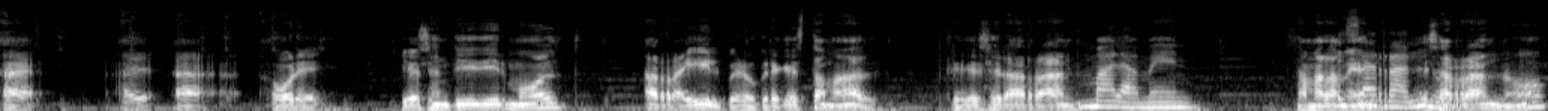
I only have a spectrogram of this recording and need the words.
A, a, a, a veure, jo he sentit dir molt a Raïl, però crec que està mal. Crec que serà arran. Malament. Està malament. És arran, És no? arran, no?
